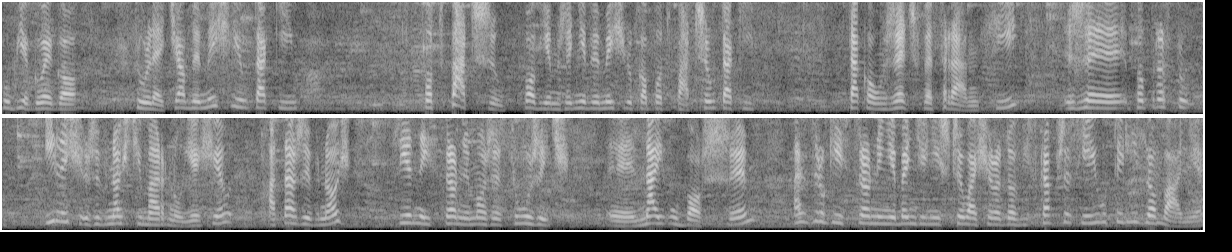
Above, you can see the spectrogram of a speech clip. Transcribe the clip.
ubiegłego stulecia wymyślił taki, podpatrzył, powiem, że nie wymyślił, tylko podpatrzył taki, taką rzecz we Francji, że po prostu ileś żywności marnuje się, a ta żywność z jednej strony może służyć e, najuboższym, a z drugiej strony nie będzie niszczyła środowiska przez jej utylizowanie.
